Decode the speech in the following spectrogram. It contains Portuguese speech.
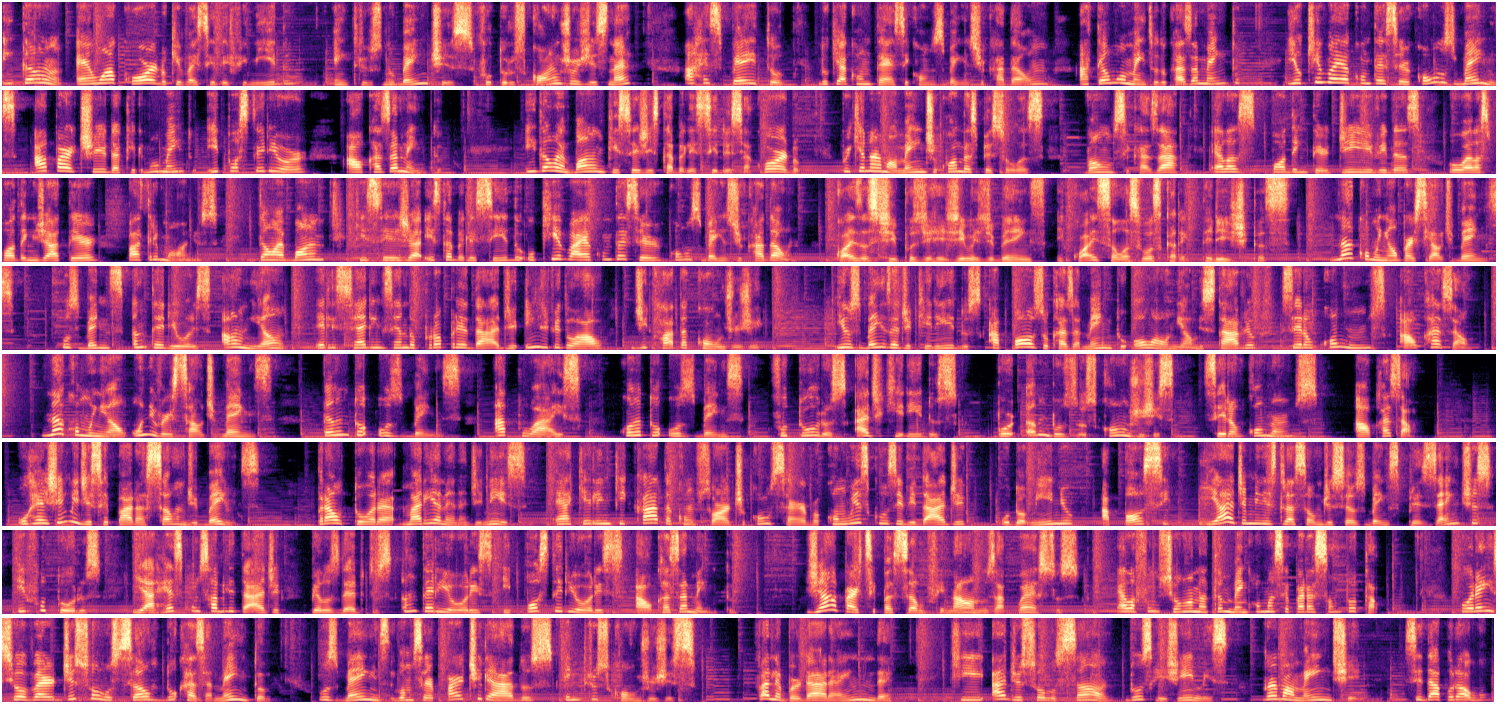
Então, é um acordo que vai ser definido entre os nubentes, futuros cônjuges, né, a respeito do que acontece com os bens de cada um até o momento do casamento e o que vai acontecer com os bens a partir daquele momento e posterior ao casamento. Então é bom que seja estabelecido esse acordo, porque normalmente quando as pessoas vão se casar, elas podem ter dívidas ou elas podem já ter patrimônios. Então é bom que seja estabelecido o que vai acontecer com os bens de cada um. Quais os tipos de regimes de bens e quais são as suas características? Na comunhão parcial de bens, os bens anteriores à união, eles seguem sendo propriedade individual de cada cônjuge. E os bens adquiridos após o casamento ou a união estável serão comuns ao casal. Na comunhão universal de bens, tanto os bens atuais quanto os bens futuros adquiridos por ambos os cônjuges serão comuns ao casal. O regime de separação de bens, para a autora Maria Helena Diniz, é aquele em que cada consorte conserva com exclusividade o domínio, a posse e a administração de seus bens presentes e futuros e a responsabilidade pelos débitos anteriores e posteriores ao casamento. Já a participação final nos aquestos, ela funciona também como uma separação total. Porém, se houver dissolução do casamento, os bens vão ser partilhados entre os cônjuges. Vale abordar ainda que a dissolução dos regimes normalmente se dá por algum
